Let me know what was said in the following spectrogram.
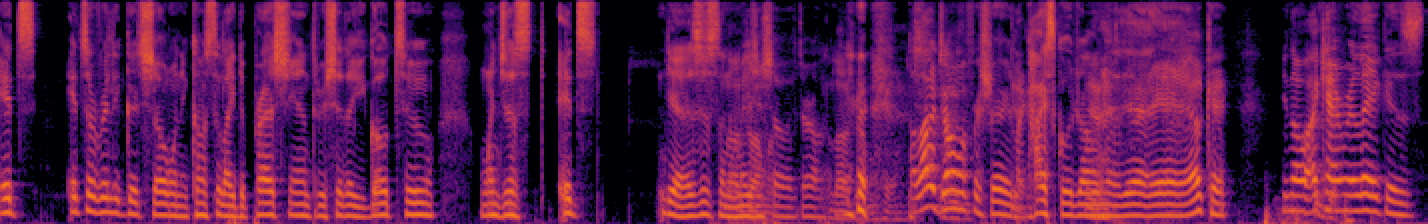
it's it's a really good show when it comes to like depression through shit that you go to. When just it's yeah, it's just an A lot of amazing drama. show after all. a lot of drama. a lot of drama for sure, like high school drama. Yeah, yeah, yeah, okay. You know, I can't relate because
